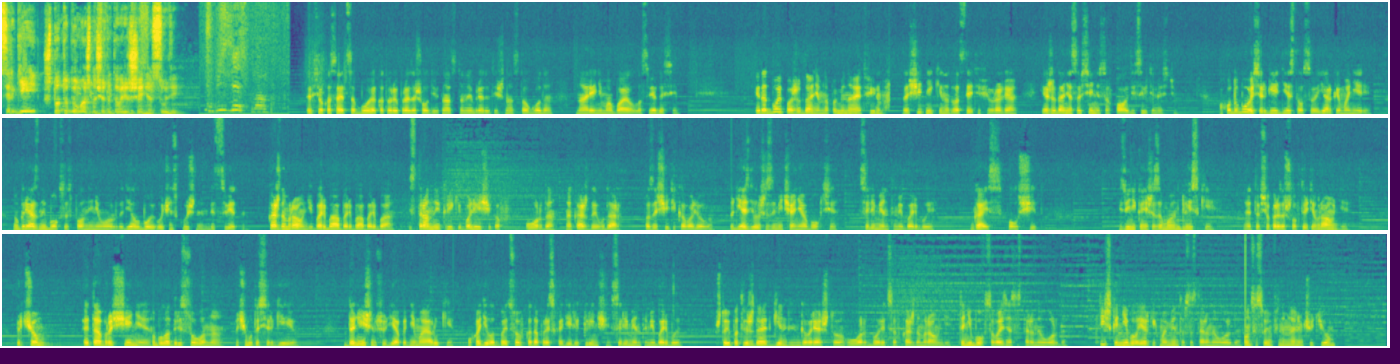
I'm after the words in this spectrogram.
Сергей, что ты думаешь насчет этого решения судей? Это все касается боя, который произошел 19 ноября 2016 года на арене Mobile в Лас-Вегасе. Этот бой по ожиданиям напоминает фильм «Защитники» на 23 февраля, и ожидание совсем не совпало с действительностью. По ходу боя Сергей действовал в своей яркой манере, но грязный бокс в исполнении Уорда делал бой очень скучным, бесцветным. В каждом раунде борьба, борьба, борьба и странные крики болельщиков Орда на каждый удар по защите Ковалева. Судья, сделавший замечание о боксе с элементами борьбы. Guys, bullshit. Извини, конечно, за мой английский. Это все произошло в третьем раунде. Причем это обращение было адресовано почему-то Сергею. В дальнейшем судья, поднимая руки, уходил от бойцов, когда происходили клинчи с элементами борьбы. Что и подтверждает Гендлин, говоря, что Уорд борется в каждом раунде. Это не бокс, а возня со стороны Уорда. Практически не было ярких моментов со стороны Уорда. Он со своим феноменальным чутьем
